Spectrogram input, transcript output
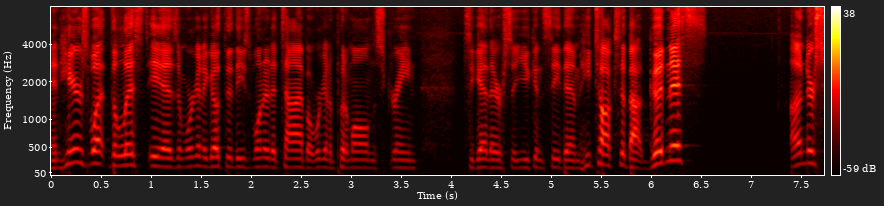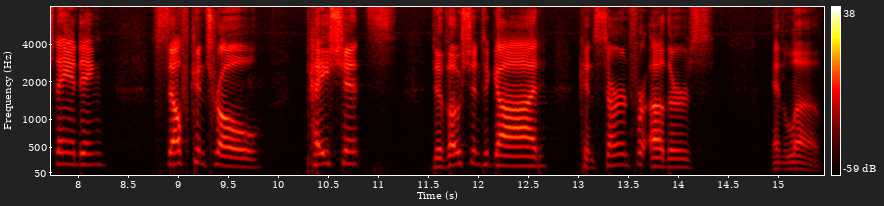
And here's what the list is, and we're going to go through these one at a time, but we're going to put them all on the screen together so you can see them. He talks about goodness, understanding, self control, patience, devotion to God, concern for others, and love.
